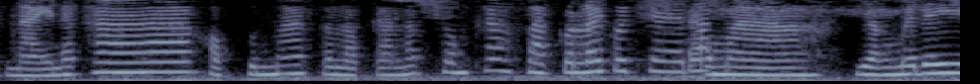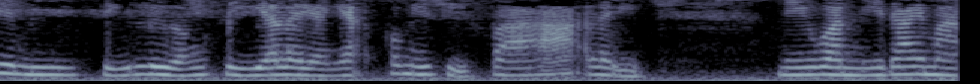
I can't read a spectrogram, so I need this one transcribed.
บไหนนะคะ ขอบคุณมากสำหรับการรับชมค่ะฝากกดไลค์กดแชร์ได้มา ยังไม่ได้มีสีเหลืองสีอะไรอย่างเงี้ย ก็มีสีฟ้าอะไรอีก นี้วันนี้ได้มา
